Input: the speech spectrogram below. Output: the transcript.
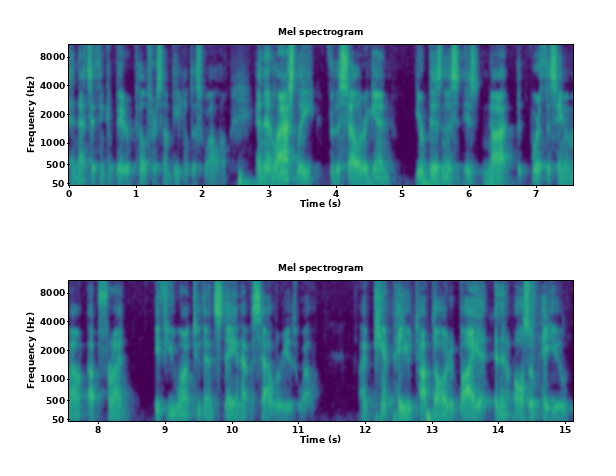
And that's, I think, a bitter pill for some people to swallow. And then lastly, for the seller, again, your business is not worth the same amount up front if you want to then stay and have a salary as well. I can't pay you top dollar to buy it and then also pay you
